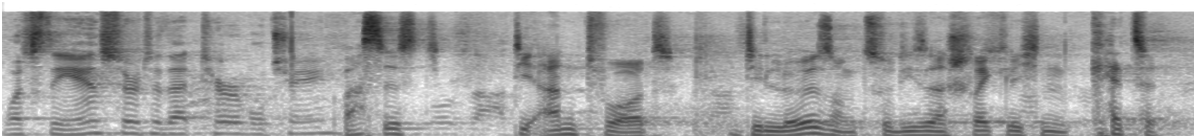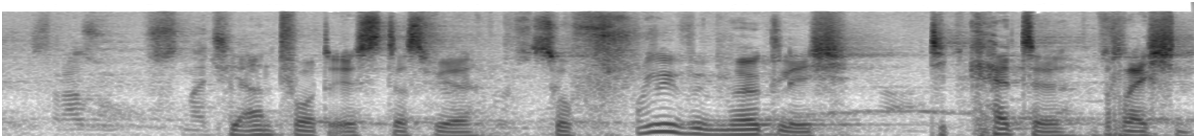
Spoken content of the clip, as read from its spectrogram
Was ist die Antwort, die Lösung zu dieser schrecklichen Kette? Die Antwort ist, dass wir so früh wie möglich die Kette brechen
